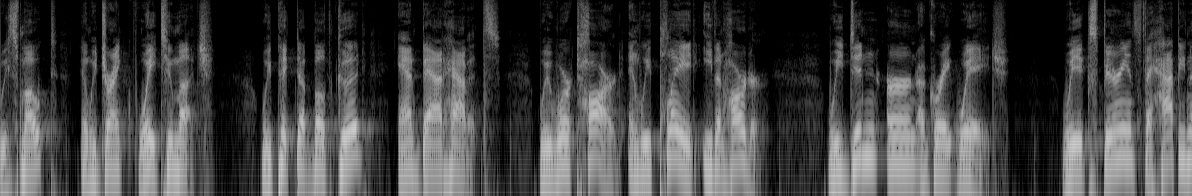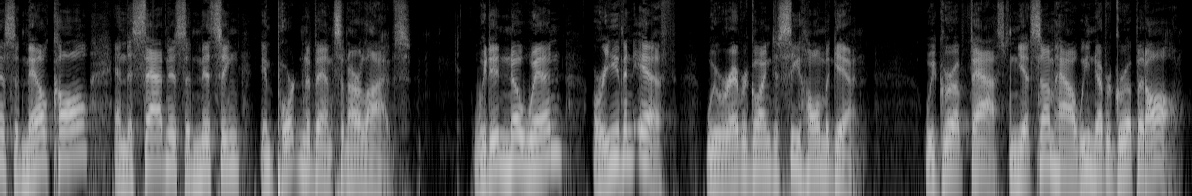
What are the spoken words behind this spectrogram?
We smoked and we drank way too much. We picked up both good and bad habits. We worked hard and we played even harder. We didn't earn a great wage. We experienced the happiness of mail call and the sadness of missing important events in our lives. We didn't know when or even if we were ever going to see home again. We grew up fast, and yet somehow we never grew up at all.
